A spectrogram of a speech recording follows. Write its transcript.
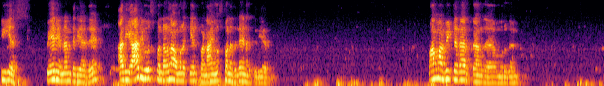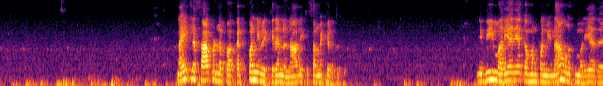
பிஎஸ் பேர் என்னன்னு தெரியாது. அது யார் யூஸ் பண்ணுறாங்களோ அவங்கள கேள்ப்பேன். நான் யூஸ் பண்ணதில்ல எனக்கு தெரியாது. மாமா வீட்டில் தான் இருக்காங்க முருகன். நைட்டில் சாப்பிடலப்பா கட் பண்ணி வைக்கிறேன்னு நாளைக்கு சமைக்கிறதுக்கு. நீ பி மரியாதையாக கமெண்ட் பண்ணினா உனக்கு மரியாதை.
